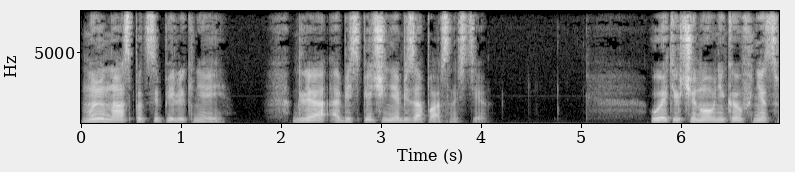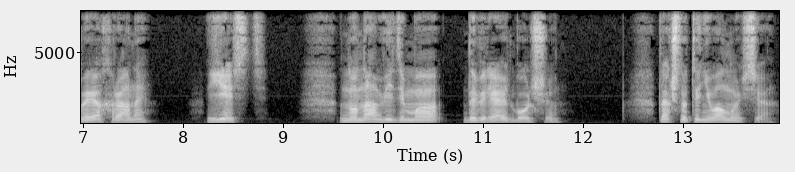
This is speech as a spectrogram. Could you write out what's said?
Ну и нас подцепили к ней. Для обеспечения безопасности. У этих чиновников нет своей охраны? Есть. Но нам, видимо, доверяют больше. Так что ты не волнуйся.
